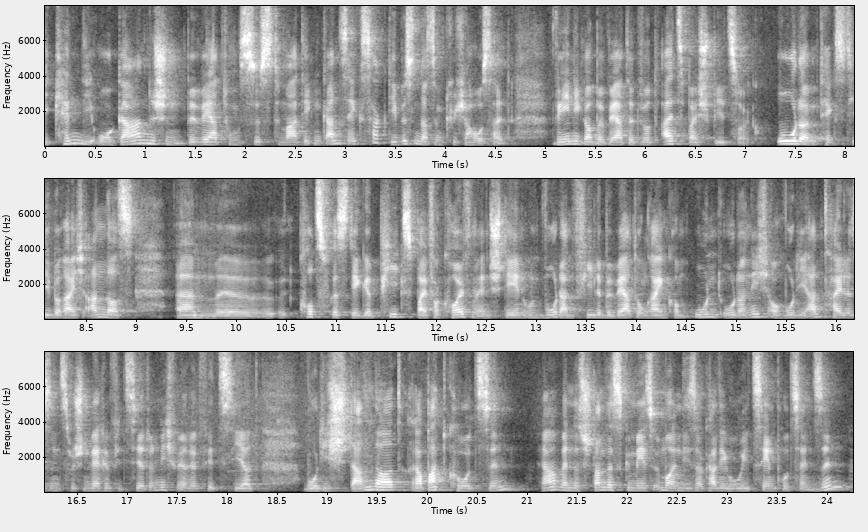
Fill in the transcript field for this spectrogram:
Die kennen die organischen Bewertungssystematiken ganz exakt. Die wissen, dass im Küchehaushalt weniger bewertet wird als bei Spielzeug oder im Textilbereich anders ähm, äh, kurzfristige Peaks bei Verkäufen entstehen und wo dann viele Bewertungen reinkommen und oder nicht, auch wo die Anteile sind zwischen verifiziert und nicht verifiziert, wo die Standard-Rabattcodes sind. Ja, wenn das standesgemäß immer in dieser Kategorie 10% sind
